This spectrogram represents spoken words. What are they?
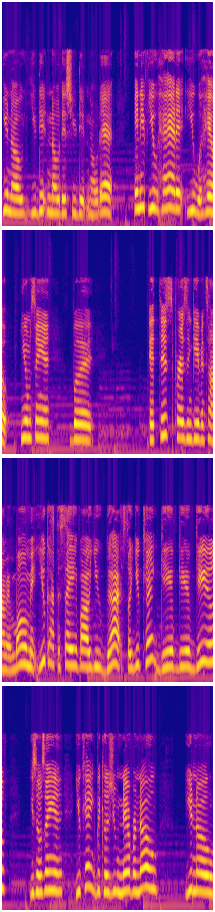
you know, you didn't know this, you didn't know that. And if you had it, you would help. You know what I'm saying? But at this present given time and moment, you got to save all you got. So you can't give, give, give. You see what I'm saying? You can't because you never know, you know,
